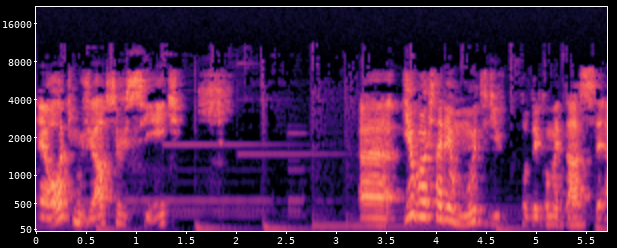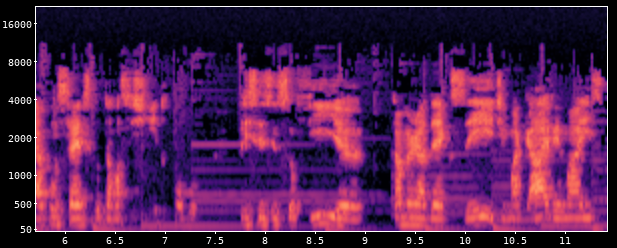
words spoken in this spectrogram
é ótimo já o suficiente. Uh, e eu gostaria muito de poder comentar algumas séries que eu estava assistindo, como Princesa Sofia, Cameron X-Aid, MacGyver, mas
